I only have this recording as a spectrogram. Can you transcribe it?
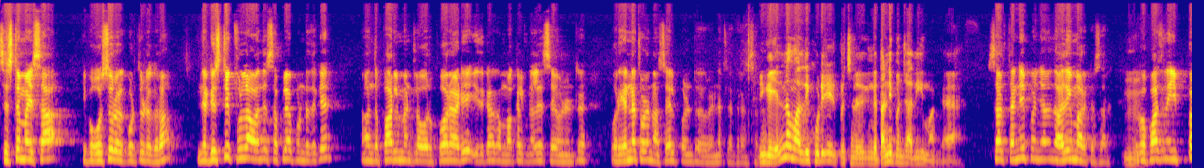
சிஸ்டமைஸாக இப்போ ஒசூருக்கு கொடுத்துட்டுருக்குறோம் இந்த டிஸ்ட்ரிக்ட் ஃபுல்லாக வந்து சப்ளை பண்ணுறதுக்கு அந்த பார்லிமெண்ட்டில் ஒரு போராடி இதுக்காக மக்களுக்கு நல்லது செய்யணுன்ட்டு ஒரு எண்ணத்தோடு நான் செயல் பண்ணிட்டு ஒரு எண்ணத்தில் இருக்கிறேன் சார். இங்க என்ன மாதிரி குடிநீர் பிரச்சனை இருக்கு? இங்க தண்ணி பஞ்சம் அதிகமாங்க சார் தண்ணி பஞ்சம் வந்து அதிகமாக இருக்குது சார். இப்போ பார்த்தீங்கன்னா இப்போ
